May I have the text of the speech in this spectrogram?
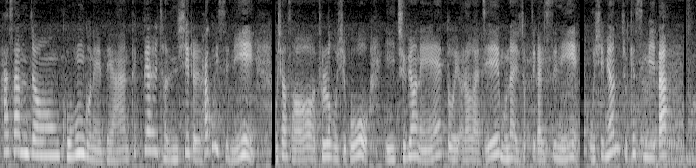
하삼정 고분군에 대한 특별 전시를 하고 있으니 오셔서 둘러보시고 이 주변에 또 여러 가지 문화 유적지가 있으니 오시면 좋겠습니다.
